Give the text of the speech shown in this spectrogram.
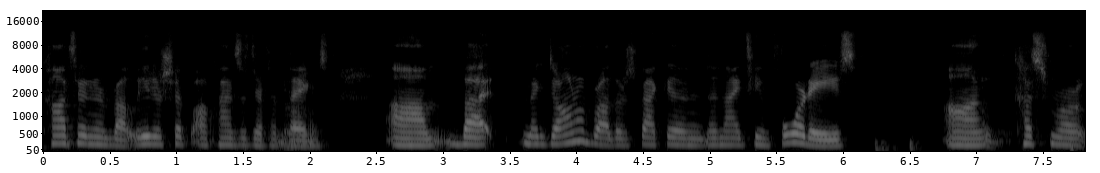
content about leadership, all kinds of different things. Um, but McDonald Brothers back in the 1940s on customer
